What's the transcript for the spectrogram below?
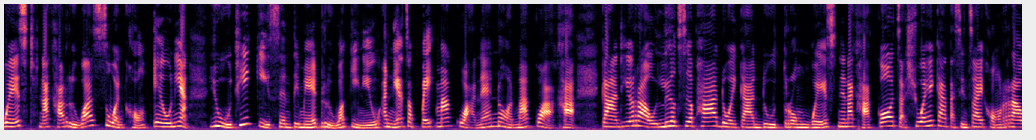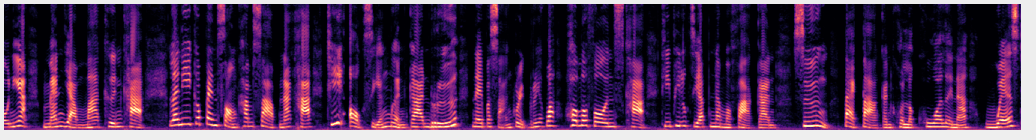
waist นะคะหรือว่าส่วนของเอวเนี่ยอยู่ที่กี่เซนติเมตรหรือว่ากี่นิ้ว อันนี้จะเป๊ะมากกว่าแน่นอนมากกว่าค่ะ การที่เราเลือกเสื้อผ้าโดยการดูตรง waist เนี่ยนะคะ ก็จะช่วยให้การตัดสินใจของเราเนี่ยแม่นยำมากขึ้นค่ะ และนี่ก็เป็น 2คำศัพท์นะคะ ที่ออกเสียงเหมือนกันหรือในภาษาอังกฤษเรียกว่า homophones ค่ะ ที่พี่ลูกเจี๊ยบนำมาฝากกัน ซึ่งแตกต่างกันคนละขั้วเลยนะ west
